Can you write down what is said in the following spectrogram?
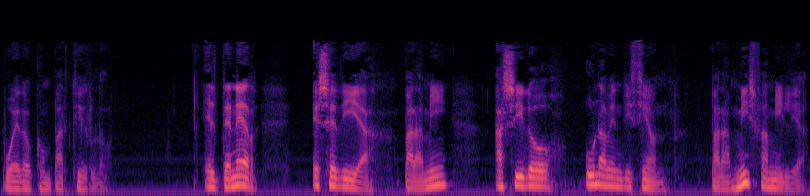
puedo compartirlo. El tener ese día para mí ha sido una bendición para mi familia,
